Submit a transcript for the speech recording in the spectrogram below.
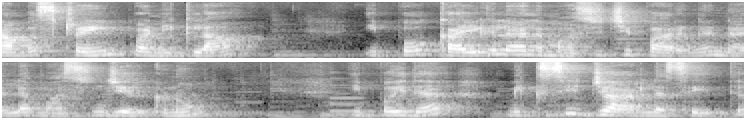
நம்ம ஸ்ட்ரெயின் பண்ணிக்கலாம். இப்போது கைகளால் மசிச்சு பாருங்கள் நல்லா மசிஞ்சு இருக்கணும் இப்போ இதை மிக்ஸி ஜாரில் சேர்த்து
